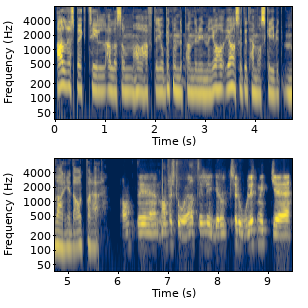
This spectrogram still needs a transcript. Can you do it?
all respekt till alla som har haft det jobbigt under pandemin, men jag, har- jag har suttit hemma och skrivit varje dag på det här. Ja, det, man förstår ju att det ligger otroligt mycket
